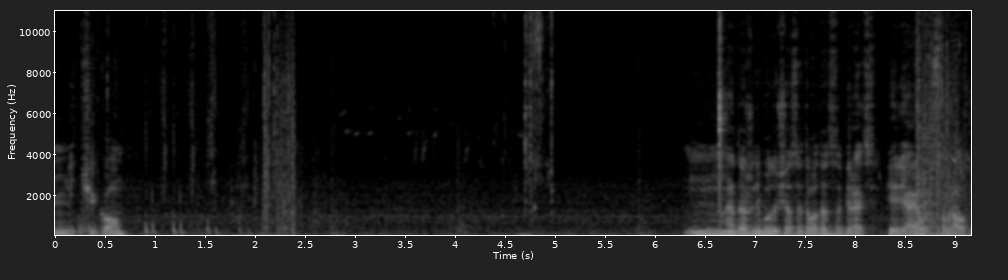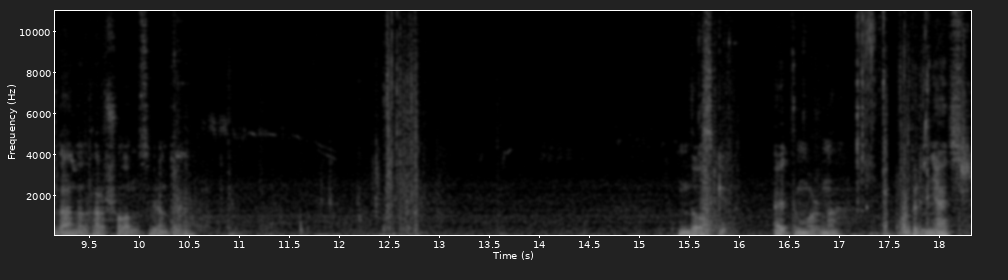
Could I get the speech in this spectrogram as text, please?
Ничего. Я даже не буду сейчас это вот это забирать. Перья я уже собрал, да? Надо хорошо, ладно, соберем тогда. Доски. Это можно принять.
